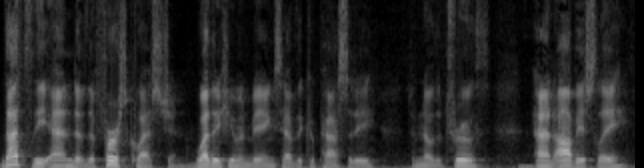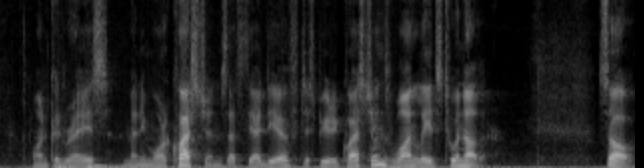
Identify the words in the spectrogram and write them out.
that's the end of the first question whether human beings have the capacity to know the truth. And obviously, one could raise many more questions. That's the idea of disputed questions. One leads to another. So,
